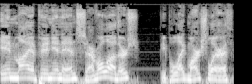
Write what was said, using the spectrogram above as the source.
in my opinion, and several others, people like Mark Schlereth,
